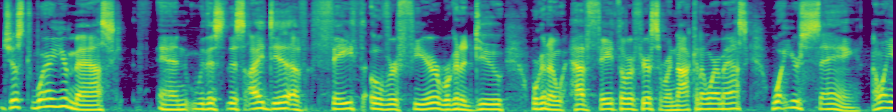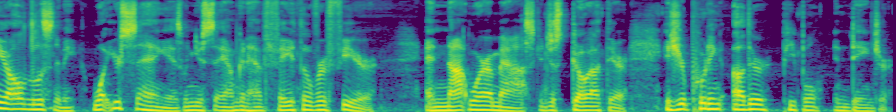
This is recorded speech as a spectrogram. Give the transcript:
just wear your mask and with this this idea of faith over fear we're going to do we're going to have faith over fear so we're not going to wear a mask what you're saying i want you all to listen to me what you're saying is when you say i'm going to have faith over fear and not wear a mask and just go out there is you're putting other people in danger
